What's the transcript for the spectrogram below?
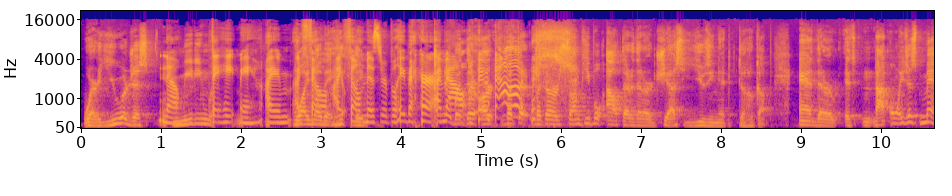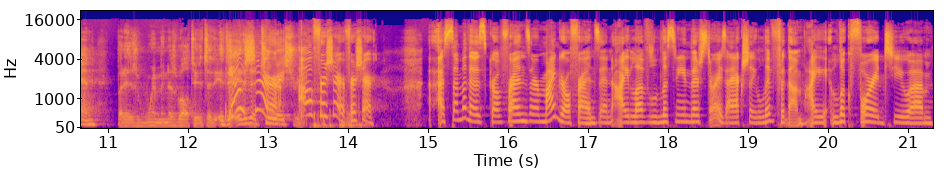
where you are just No, meeting. they hate me. I'm, Well, I I know fell, they I fell they- miserably there. I'm No, out. but there are but there, but there are some people out there that are just using it to hook up, and they're it's not only just men, but it's women as well too. It's a it's, Yeah, it is a two way street. Oh, for sure, for sure. Uh, some of those girlfriends are my girlfriends, and I love listening to their stories. I actually live for them. I look forward to um,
